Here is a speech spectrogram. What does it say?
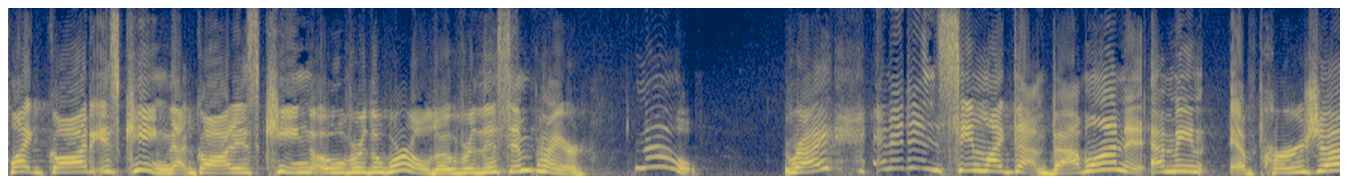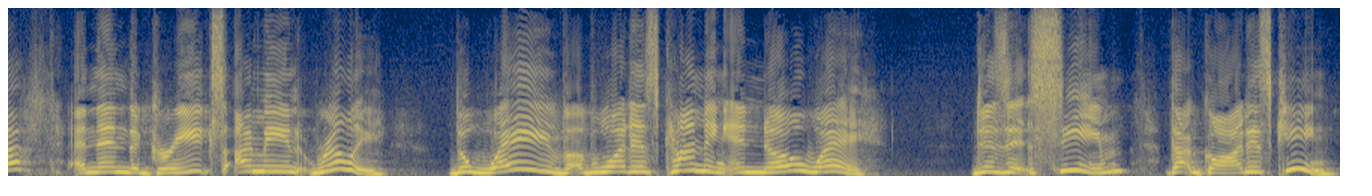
like God is king, that God is king over the world, over this empire? No. Right? And it didn't seem like that in Babylon. I mean, uh, Persia and then the Greeks. I mean, really, the wave of what is coming, in no way does it seem that God is king.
